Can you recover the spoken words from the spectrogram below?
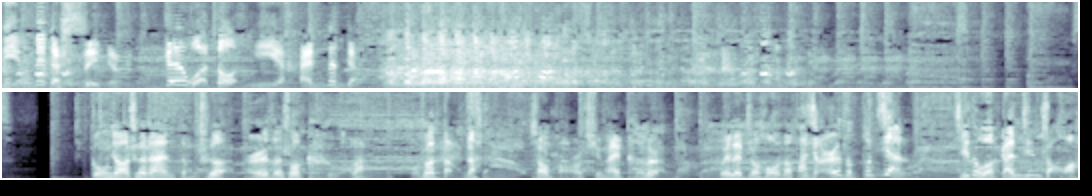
你那点水平，跟我斗你还嫩点。公交车站等车，儿子说渴了，我说等着，小跑去买可乐。回来之后呢，发现儿子不见了，急得我赶紧找啊。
